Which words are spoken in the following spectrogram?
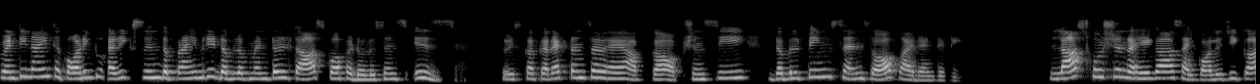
29th. According to Erikson, the primary developmental task of adolescence is तो इसका करेक्ट आंसर है आपका option C developing sense of identity last question रहेगा साइकोलॉजी का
